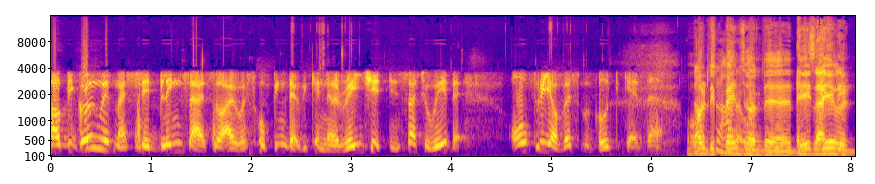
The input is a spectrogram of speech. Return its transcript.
I'll be going with my siblings. Uh, so I was hoping that we can arrange it in such a way that all three of us will go together. All That's depends on the they, Exactly. they will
